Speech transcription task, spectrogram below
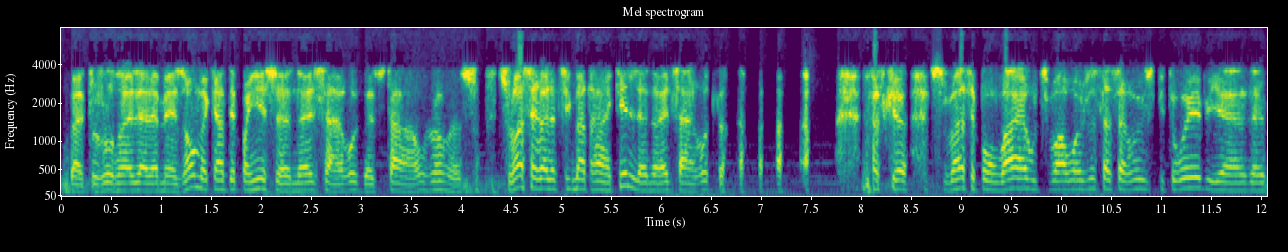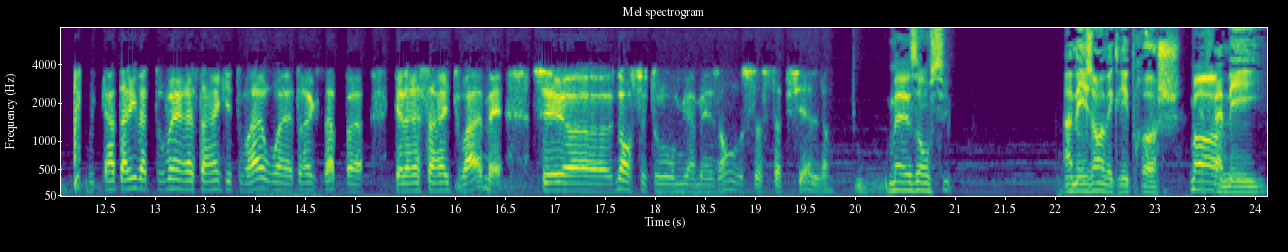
Ben, toujours Noël à la maison, mais quand t'es pogné sur Noël sur la route, ben, tu t'arranges. Souvent, c'est relativement tranquille, le Noël sur la route, là. Parce que souvent, c'est pas ouvert où tu vas avoir juste la serveuse puis toi, puis euh, quand t'arrives à te trouver un restaurant qui est ouvert ou un truck stop euh, que le restaurant est ouvert, mais c'est euh, non, c'est toujours mieux à la maison, ça c'est officiel, là. Maison aussi. À maison avec les proches, Bon. la famille.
